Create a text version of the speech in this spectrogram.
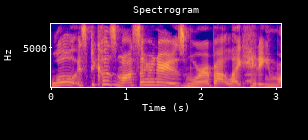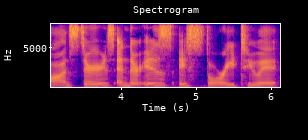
well, it's because Monster Hunter is more about like hitting monsters and there is a story to it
